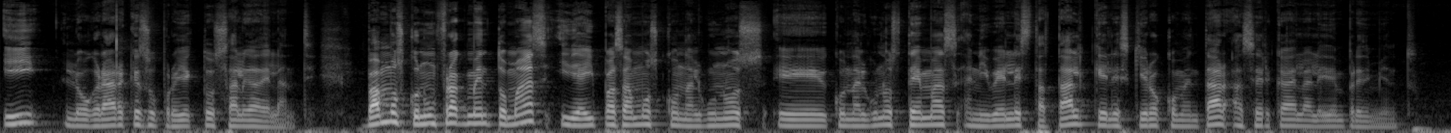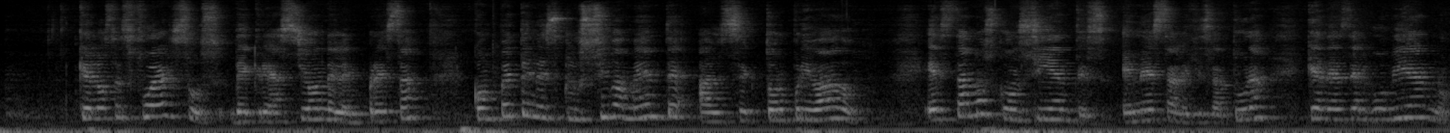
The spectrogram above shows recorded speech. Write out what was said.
y lograr que su proyecto salga adelante. Vamos con un fragmento más y de ahí pasamos con algunos, eh, con algunos temas a nivel estatal que les quiero comentar acerca de la ley de emprendimiento. Que los esfuerzos de creación de la empresa competen exclusivamente al sector privado. Estamos conscientes en esta legislatura que desde el gobierno,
